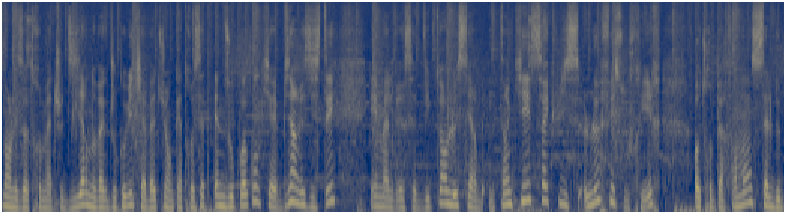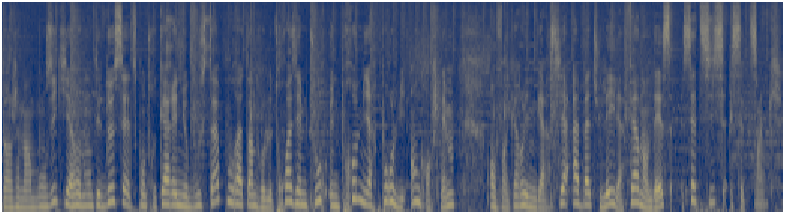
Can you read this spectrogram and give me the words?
Dans les autres matchs d'hier, Novak Djokovic a battu en 4-7 Enzo Cuoco qui a bien résisté. Et malgré cette victoire, le Serbe est inquiet, sa cuisse le fait souffrir. Autre performance, celle de Benjamin Bonzi qui a remonté 2-7 contre Carreño Busta pour atteindre le troisième tour, une première pour lui en Grand Chelem. Enfin, Caroline Garcia a battu Leila Fernandez 7-6, 7-5.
